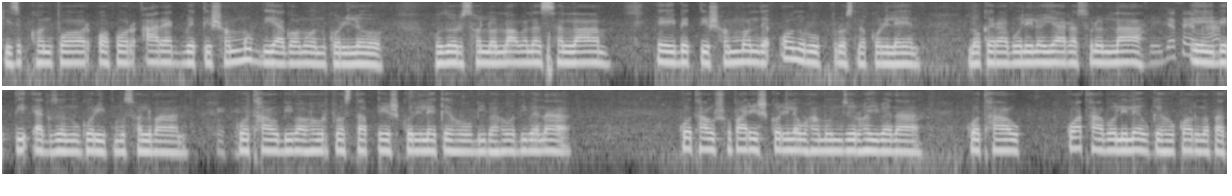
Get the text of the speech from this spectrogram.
কিছুক্ষণ পর অপর আর এক ব্যক্তি সম্মুখ দিয়া গমন করিল। হুজুর সাল্লাহ সাল্লাম এই ব্যক্তি সম্বন্ধে অনুরূপ প্রশ্ন করিলেন। লোকেরা বলিল, ইয়া রাসুল্লাহ এই ব্যক্তি একজন গরিব মুসলমান। কোথাও বিবাহর প্রস্তাব পেশ করিলে কেহ বিবাহ দিবে না। কোথাও সুপারিশ করিলে উহা মঞ্জুর হইবে না। কোথাও কথা বলিলেও কেহ কর্ণপাত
